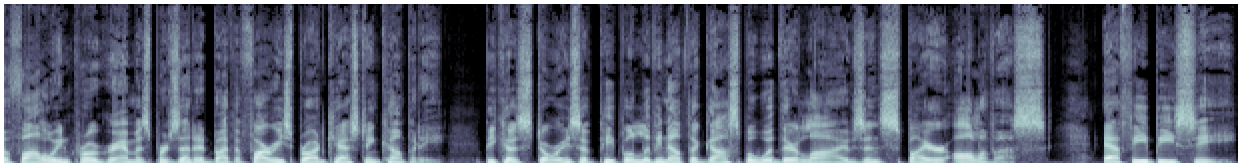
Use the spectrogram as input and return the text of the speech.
The following program is presented by the Far East Broadcasting Company because stories of people living out the gospel with their lives inspire all of us. FEBC,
